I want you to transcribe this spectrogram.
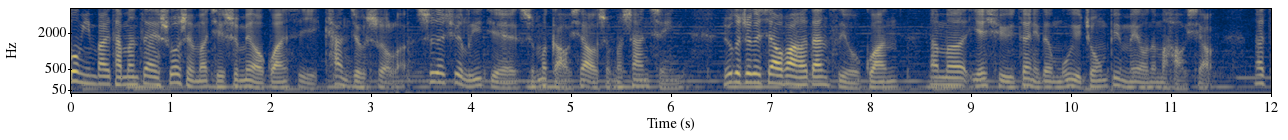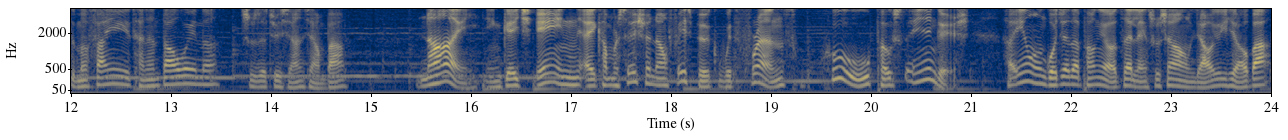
不明白他们在说什么，其实没有关系，看就是了。试着去理解什么搞笑，什么煽情。如果这个笑话和单词有关，那么也许在你的母语中并没有那么好笑。那怎么翻译才能到位呢？试着去想想吧。Nine. Engage in a conversation on Facebook with friends who post in English. 和英文国家的朋友在脸书上聊一聊吧。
